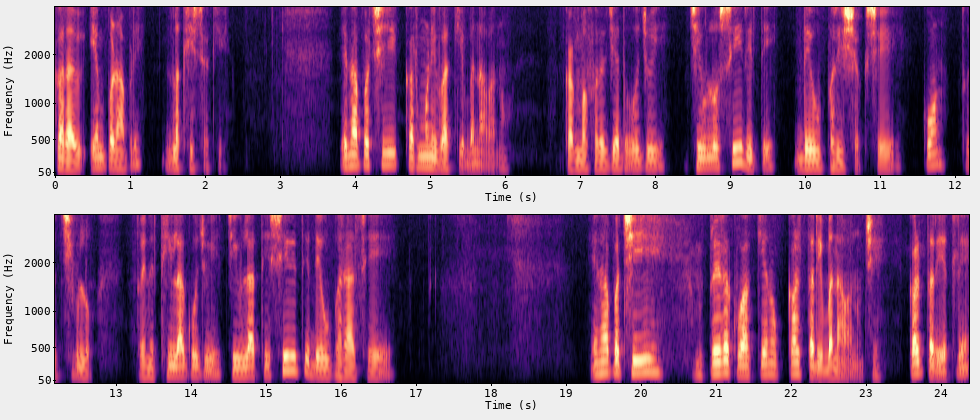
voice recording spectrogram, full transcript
કરાવ્યું એમ પણ આપણે લખી શકીએ. એના પછી કર્મણી વાક્ય બનાવવાનું. કર્મ ફરજિયાત હોવું જોઈએ. જીવલો સી રીતે દેવ ભરી શકશે? કોણ? તો જીવલો. તો એને થી લાગવો જોઈએ. જીવલાથી સી રીતે દેવું ભરાશે? એના પછી પ્રેરક વાક્યનું કર્તરી બનાવવાનું છે. કળતરી એટલે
